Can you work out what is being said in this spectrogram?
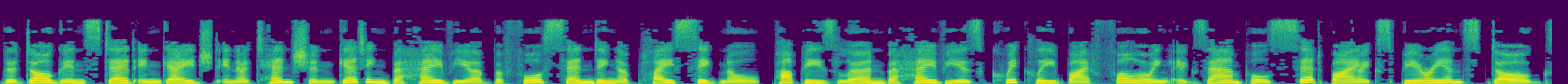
the dog instead engaged in attention-getting behavior before sending a play signal. Puppies learn behaviors quickly by following examples set by experienced dogs.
